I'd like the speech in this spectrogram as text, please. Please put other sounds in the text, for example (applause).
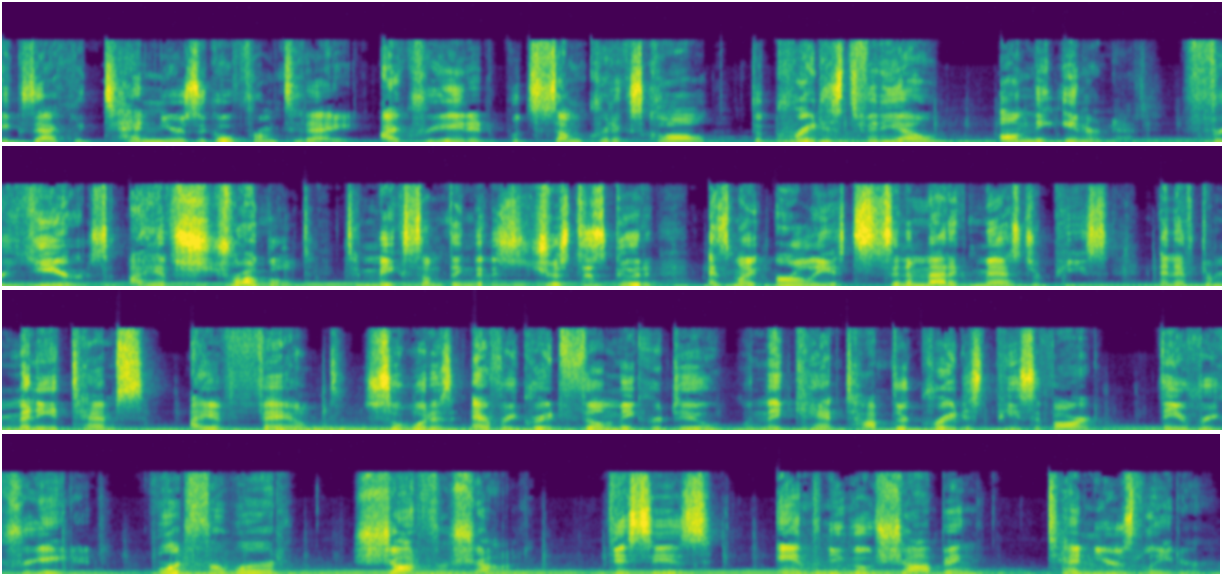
Exactly 10 years ago from today, I created what some critics call the greatest video on the internet. For years, I have struggled to make something that is just as good as my earliest cinematic masterpiece, and after many attempts, I have failed. So what does every great filmmaker do when they can't top their greatest piece of art? They recreate it. Word for word, shot for shot. This is Anthony Goes Shopping 10 years later.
